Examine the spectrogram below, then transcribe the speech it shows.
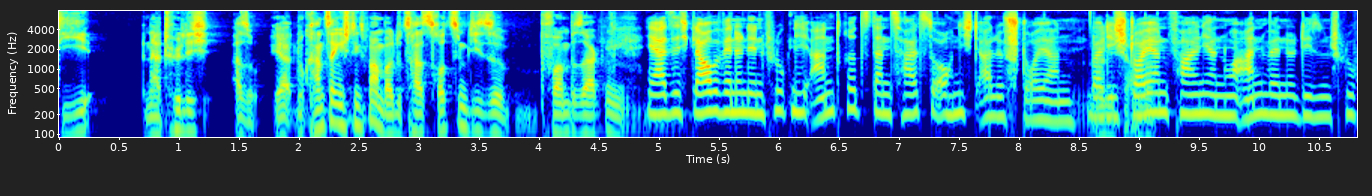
die natürlich, also ja, du kannst eigentlich nichts machen, weil du zahlst trotzdem diese vorhin besagten, Ja, also ich glaube, wenn du den Flug nicht antrittst, dann zahlst du auch nicht alle Steuern. Weil Ja, die Steuern fallen ja nur an, wenn du diesen Flug.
